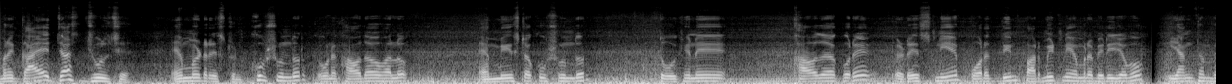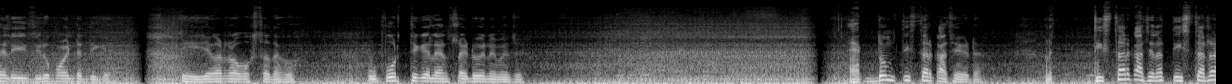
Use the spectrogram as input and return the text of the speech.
মানে গায়ে জাস্ট ঝুলছে। এমন একটা রেস্টুরেন্ট খুব সুন্দর, ওখানে খাওয়া দাওয়া ভালো। অ্যাম্বিয়েন্সটা খুব সুন্দর। তো ওইখানে খাওয়া দাওয়া করে রেস্ট নিয়ে পরের দিন পারমিট নিয়ে আমরা বেরিয়ে যাব ইয়াংথাম ভ্যালি জিরো পয়েন্টের দিকে। তো এই জায়গাটার অবস্থা দেখো, উপর থেকে ল্যান্ডস্লাইড হয়ে নেমেছে। একদম তিস্তার কাছে এটা। মানে তিস্তার কাছে না, তিস্তাটা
